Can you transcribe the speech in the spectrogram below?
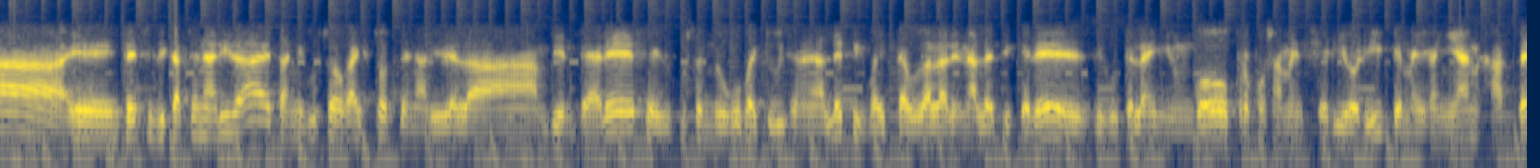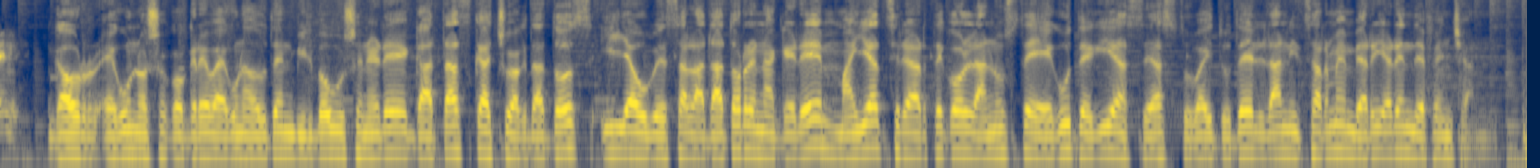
e, intensifikatzen ari da eta nik uste gaiztotzen ari dela ambientea ere, ze ikusten dugu baitu bizanen aldetik, baita udalaren aldetik ere, ez digutela inungo proposamen seri hori kemai gainean jartzen. Gaur egun osoko greba eguna duten Bilbobusen ere gatazkatsuak datoz, hilau bezala datorrenak ere maiatzera arteko lanuzte egutegia zehaztu baitute lan hitzarmen berriaren defentsan.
